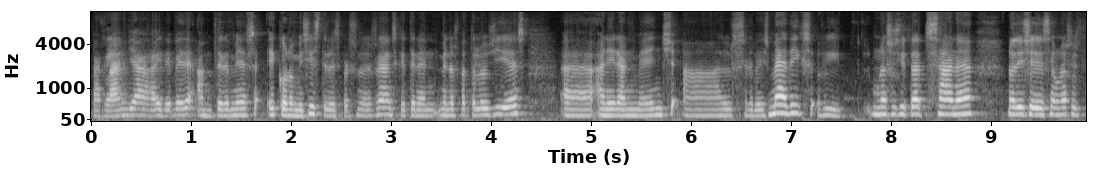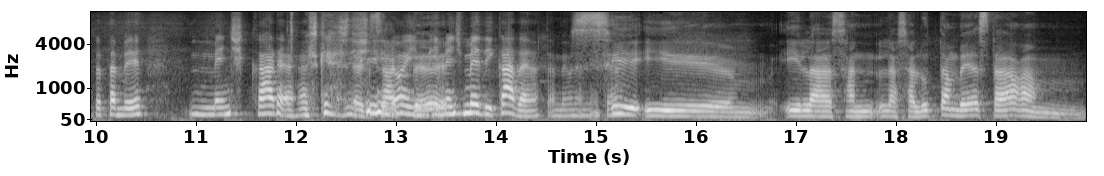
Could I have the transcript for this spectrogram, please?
parlant ja gairebé amb termes economicistes, les persones grans que tenen menys patologies eh, aniran menys als serveis mèdics, o sigui, una societat sana no deixa de ser una societat també menys cara, és que és així, no? I, Exacte. I menys medicada, també una mica. Sí, i, i la, san, la salut també està amb,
